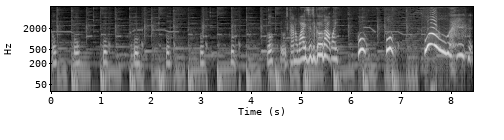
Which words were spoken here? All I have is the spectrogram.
Oh, oh, oh, oh, oh, oh, oh, oh. It was kind of wiser to go that way. Oh, oh, woo!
